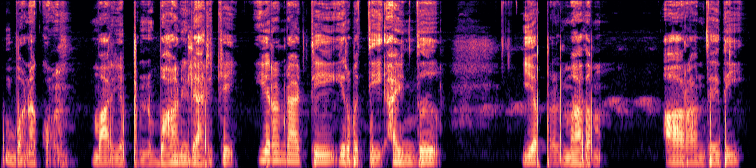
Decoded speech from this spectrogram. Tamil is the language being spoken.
வணக்கம். மாரியப்பன் வானிலை அறிக்கை இரண்டாயிரத்தி இருபத்தி ஐந்து ஏப்ரல் மாதம் ஆறாம் தேதி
